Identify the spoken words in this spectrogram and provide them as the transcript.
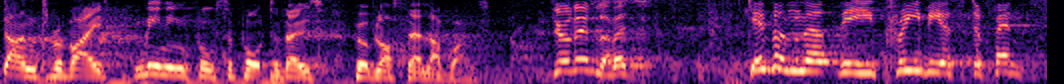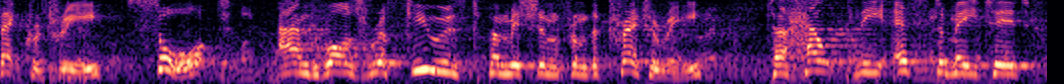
done to provide meaningful support to those who have lost their loved ones. Julian Lewis. Given that the previous Defence Secretary sought and was refused permission from the Treasury to help the estimated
